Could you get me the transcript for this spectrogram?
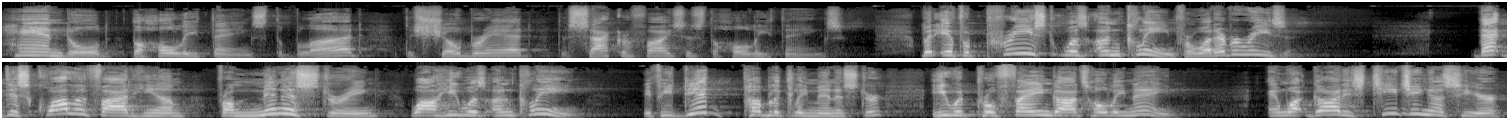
handled the holy things the blood, the showbread, the sacrifices, the holy things. But if a priest was unclean for whatever reason, that disqualified him from ministering while he was unclean. If he did publicly minister, he would profane God's holy name. And what God is teaching us here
